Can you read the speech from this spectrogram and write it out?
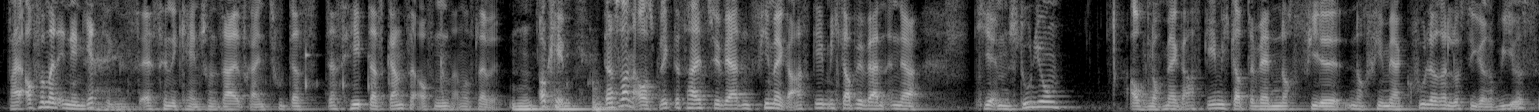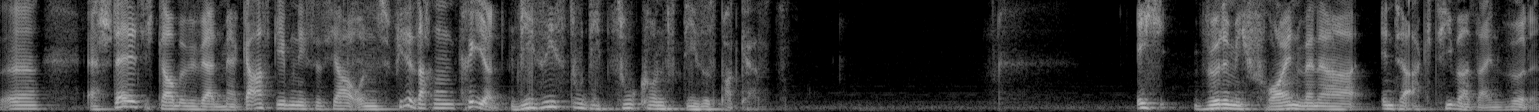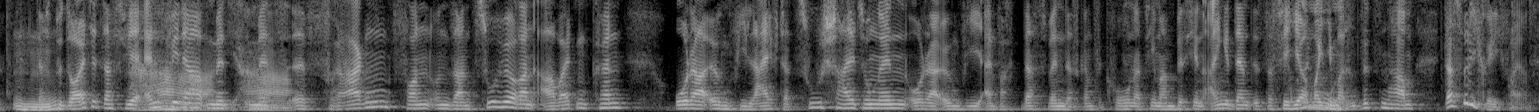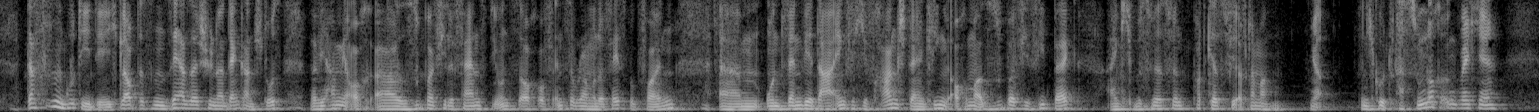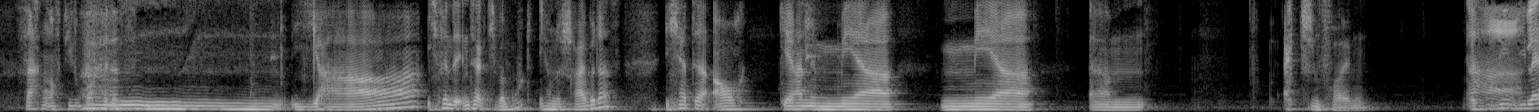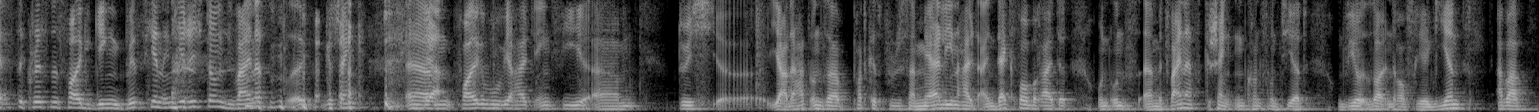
Weil auch wenn man in den jetzigen äh, Cinecane schon Salz rein tut, das, das hebt das Ganze auf ein ganz anderes Level. Mhm. Okay, das war ein Ausblick. Das heißt, wir werden viel mehr Gas geben. Ich glaube, wir werden in der, hier im Studio auch noch mehr Gas geben. Ich glaube, da werden noch viel, noch viel mehr coolere, lustigere Videos äh, erstellt. Ich glaube, wir werden mehr Gas geben nächstes Jahr und viele Sachen kreieren. Wie siehst du die Zukunft dieses Podcasts? Ich würde mich freuen, wenn er interaktiver sein würde. Das bedeutet, dass wir entweder mit, ja. mit äh, Fragen von unseren Zuhörern arbeiten können oder irgendwie live dazuschaltungen oder irgendwie einfach das, wenn das ganze Corona-Thema ein bisschen eingedämmt ist, dass wir hier auch mal jemanden sitzen haben. Das würde ich richtig feiern. Das ist eine gute Idee. Ich glaube, das ist ein sehr, sehr schöner Denkanstoß, weil wir haben ja auch äh, super viele Fans, die uns auch auf Instagram oder Facebook folgen. Ähm, und wenn wir da irgendwelche Fragen stellen, kriegen wir auch immer super viel Feedback. Eigentlich müssen wir das für einen Podcast viel öfter machen. Ja. Finde ich gut. Hast du noch irgendwelche Sachen, auf die du Bock hättest? Ähm, ja, ich finde interaktiver gut. Ich unterschreibe das. Ich hätte auch gerne mehr, mehr ähm, Actionfolgen. Also Ah. die, die letzte Christmas-Folge ging ein bisschen in die Richtung, die Weihnachtsgeschenk-Folge, wo wir halt irgendwie ähm, durch, äh, ja, da hat unser Podcast-Producer Merlin halt ein Deck vorbereitet und uns äh, mit Weihnachtsgeschenken konfrontiert und wir sollten darauf reagieren. Aber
